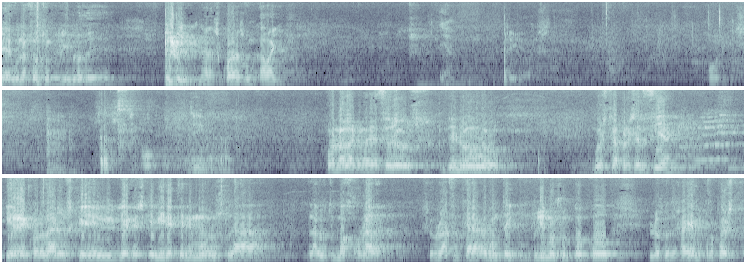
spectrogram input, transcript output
Hay alguna foto en el libro de, de las cuadras un caballo. Ya. Muy bien. Pues nada, agradeceros de nuevo vuestra presencia y recordaros que el viernes que viene tenemos la, la última jornada sobre la finca de la remonta y cumplimos un poco lo que nos habíamos propuesto.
